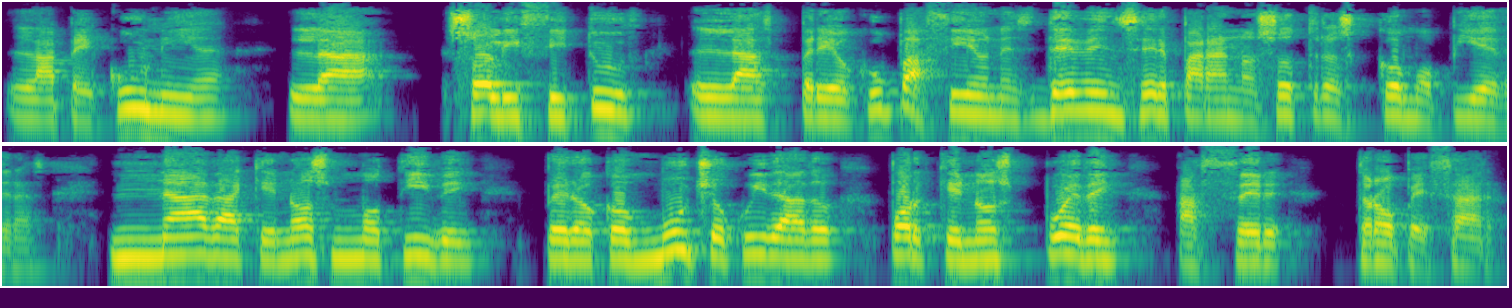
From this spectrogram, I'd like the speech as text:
la pecunia, la solicitud, las preocupaciones deben ser para nosotros como piedras, nada que nos motive, pero con mucho cuidado porque nos pueden hacer tropezar.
